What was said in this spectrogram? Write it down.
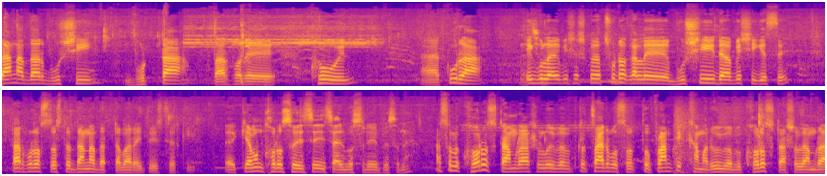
দানাদার ভুসি ভুট্টা তারপরে খৈল কুড়া এগুলাই বিশেষ করে ছোটকালে ভুসিটা বেশি গেছে তারপর আস্তে আস্তে দানাদারটা বাড়াইতে এসছে আর কি। কেমন খরচ হয়েছে এই চার বছরের পেছনে? আসলে খরচটা আমরা আসলে ওইভাবে চার বছর তো প্রান্তিক খামারে ওইভাবে খরচটা আসলে আমরা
